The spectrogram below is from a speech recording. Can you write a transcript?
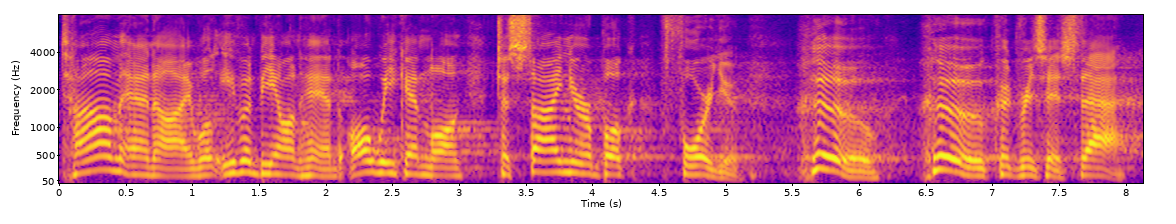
Tom and I will even be on hand all weekend long to sign your book for you. Who, who could resist that?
